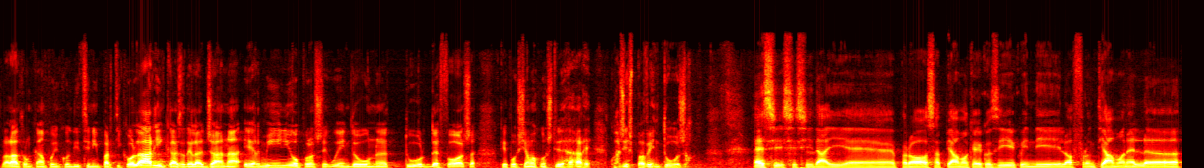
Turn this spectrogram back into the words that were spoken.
tra l'altro un campo in condizioni particolari, in casa della Giana Erminio, proseguendo un tour de force che possiamo considerare quasi spaventoso. Eh sì, sì, sì, dai, eh, però sappiamo che è così, quindi lo affrontiamo nel,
